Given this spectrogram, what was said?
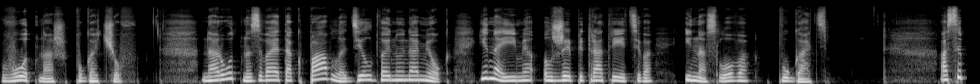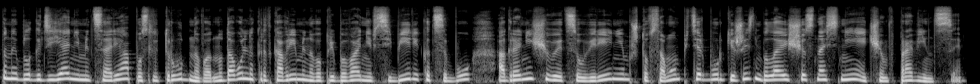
«Вот наш Пугачев». Народ, называя так Павла, делал двойной намек и на имя лже Петра III, и на слово «пугать». Осыпанный благодеяниями царя после трудного, но довольно кратковременного пребывания в Сибири, Коцебу ограничивается уверением, что в самом Петербурге жизнь была еще сноснее, чем в провинции.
